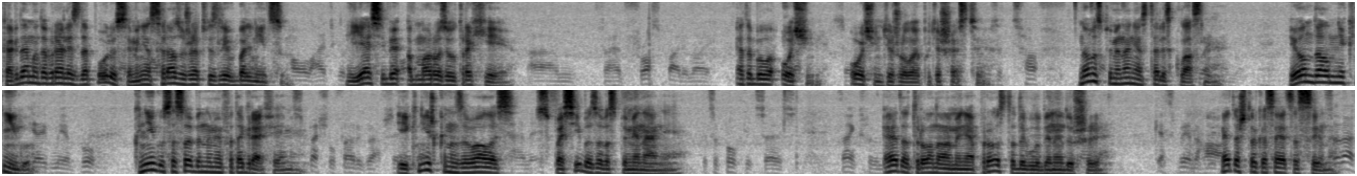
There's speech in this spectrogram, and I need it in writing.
Когда мы добрались до полюса, меня сразу же отвезли в больницу. Я себе обморозил трахею. Это было очень, очень тяжелое путешествие. Но воспоминания остались классные. И он дал мне книгу. Книгу с особенными фотографиями. И книжка называлась «Спасибо за воспоминания». Это тронуло меня просто до глубины души. Это что касается сына.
